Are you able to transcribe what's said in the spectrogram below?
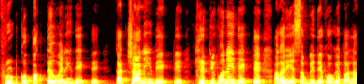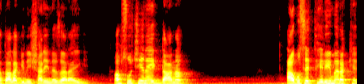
फ्रूट को पकते हुए नहीं देखते, कच्चा नहीं देखते, खेती को नहीं देखते? अगर ये सब भी देखोगे तो अल्लाह ताला की निशानी नज़र आएगी। अब सोचिए ना, एक दाना। आप उसे थैली में रखें,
